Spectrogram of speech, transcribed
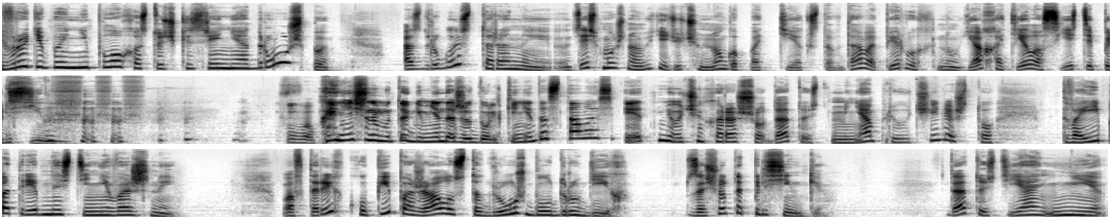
И вроде бы неплохо с точки зрения дружбы, а с другой стороны, здесь можно увидеть очень много подтекстов. Да? Во-первых, ну, я хотела съесть апельсин. В конечном итоге мне даже дольки не досталось, и это не очень хорошо, да, то есть меня приучили, что твои потребности не важны. Во-вторых, купи, пожалуйста, дружбу у других за счет апельсинки. Да, то есть я не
